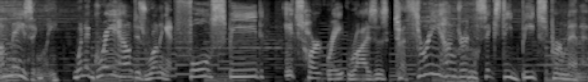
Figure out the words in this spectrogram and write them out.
Amazingly, when a greyhound is running at full speed, its heart rate rises to 360 beats per minute,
